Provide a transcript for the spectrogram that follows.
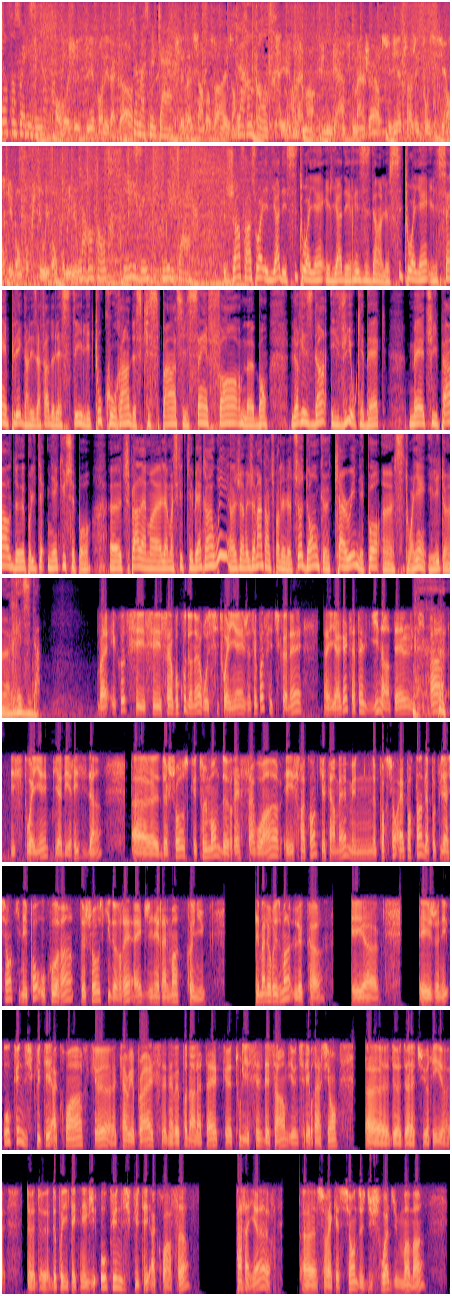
Jean-François Lisée. On va juste dire qu'on est d'accord. Thomas Mulcair. Je te donne 100 raison. La rencontre. C'est vraiment une gaffe majeure. Tu viens de changer de position. Ce qui est bon pour Pitou est bon pour Minou. La rencontre. Lisée. Mulcair. Jean-François, il y a des citoyens, il y a des résidents. Le citoyen, il s'implique dans les affaires de l'Est, il est au courant de ce qui se passe, il s'informe. Bon, le résident, il vit au Québec, mais tu parles de Polytechnique, il sait pas. Euh, tu parles à la, mosquée de Québec, ah oui, hein, jamais, jamais entendu parler de ça. Donc, euh, Carrie n'est pas un citoyen, il est un résident. Ben, écoute, c'est faire beaucoup d'honneur aux citoyens. Je ne sais pas si tu connais, euh, il y a un gars qui s'appelle Guy Nantel qui parle des citoyens puis à des résidents euh, de choses que tout le monde devrait savoir et il se rend compte qu'il y a quand même une portion importante de la population qui n'est pas au courant de choses qui devraient être généralement connues. C'est malheureusement le cas et euh, et je n'ai aucune difficulté à croire que euh, Carrie Price n'avait pas dans la tête que tous les 6 décembre, il y a une célébration euh, de, la tuerie euh, de, de, Polytechnique. J'ai aucune difficulté à croire ça. Par ailleurs, sur la question du choix du moment,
